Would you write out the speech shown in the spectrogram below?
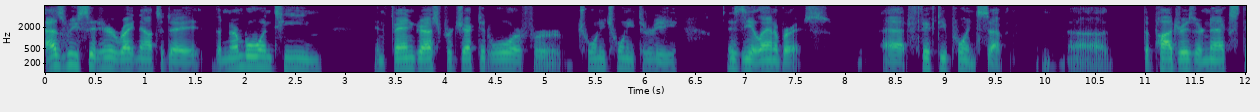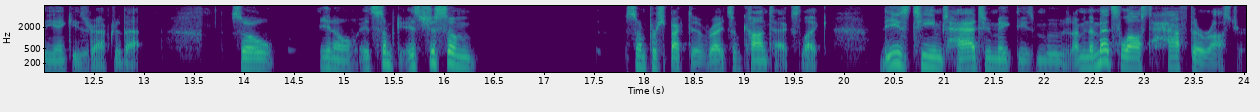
as we sit here right now today, the number one team in Fangraphs projected WAR for 2023 is the Atlanta Braves at 50.7. Uh, the Padres are next. The Yankees are after that. So you know, it's some it's just some some perspective, right? Some context. Like these teams had to make these moves. I mean, the Mets lost half their roster.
